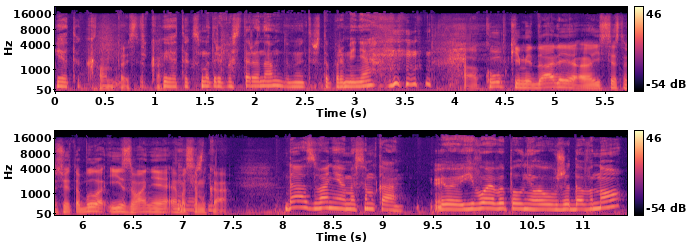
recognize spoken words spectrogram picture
Я так, Фантастика. так- я так смотрю по сторонам, думаю, это что про меня? А, Кубки, медали, а, естественно, все это было, и звание Конечно. МСМК. Да, звание МСМК. Э, Его я выполнила уже давно,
